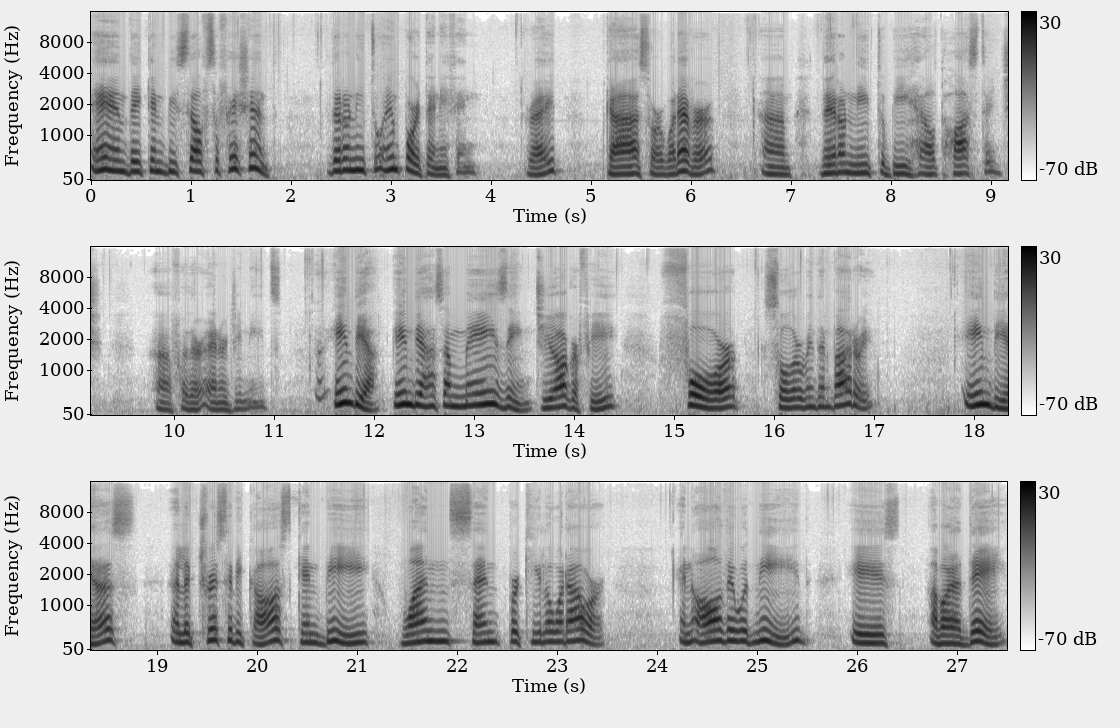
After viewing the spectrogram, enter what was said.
and they can be self-sufficient? They don't need to import anything right? Gas or whatever um, they don't need to be held hostage uh, for their energy needs India. India has amazing geography for solar, wind, and battery. India's electricity cost can be one cent per kilowatt hour. And all they would need is about a day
